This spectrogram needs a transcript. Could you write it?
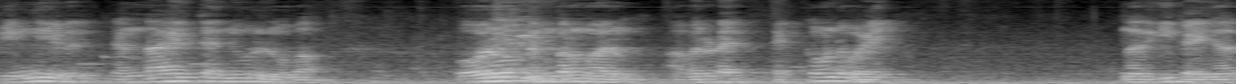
പിന്നീട് രണ്ടായിരത്തി അഞ്ഞൂറ് രൂപ ഓരോ മെമ്പർമാരും അവരുടെ അക്കൗണ്ട് വഴി നൽകി കഴിഞ്ഞാൽ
